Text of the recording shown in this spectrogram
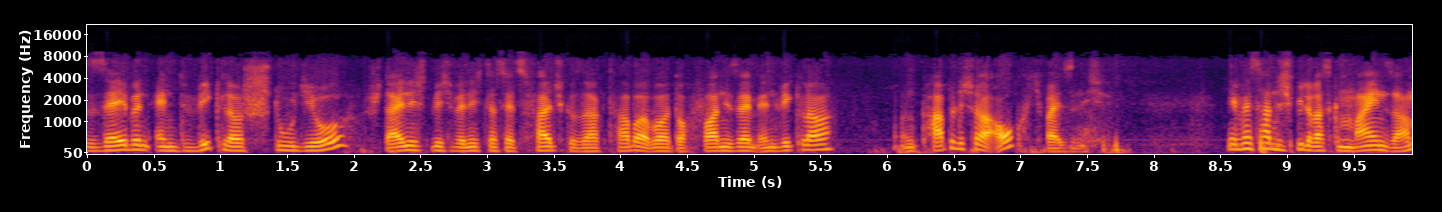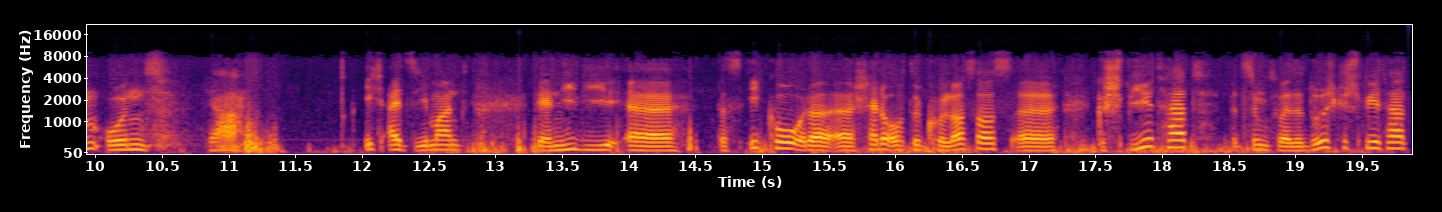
selben Entwicklerstudio. Steinigt mich, wenn ich das jetzt falsch gesagt habe, aber doch waren dieselben Entwickler. Und Publisher auch? Ich weiß nicht. Jedenfalls haben die Spiele was gemeinsam. Und ja, ich als jemand, der nie die, äh, das Ico oder äh, Shadow of the Colossus äh, gespielt hat, beziehungsweise durchgespielt hat,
